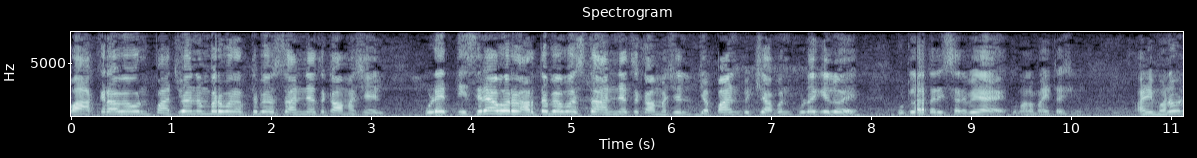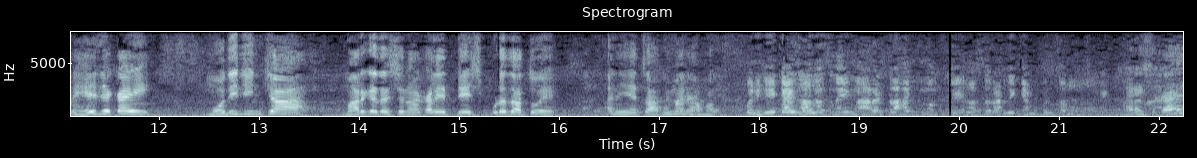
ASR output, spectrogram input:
पा अकराव्यावरून पाचव्या नंबरवर अर्थव्यवस्था आणण्याचं काम असेल पुढे तिसऱ्यावर अर्थव्यवस्था आणण्याचं काम असेल जपानपेक्षा आपण पुढे गेलोय कुठला तरी सर्वे आहे तुम्हाला माहीत असेल. आणि म्हणून हे जे काही मोदीजींच्या मार्गदर्शनाखाली देश पुढे जातोय आणि याचा अभिमान आहे आम्हाला. पण हे काय झालंच नाही महाराष्ट्र हाक मागतोय असं रात्री कॅम्पेन चालू आहे. महाराष्ट्र काय?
